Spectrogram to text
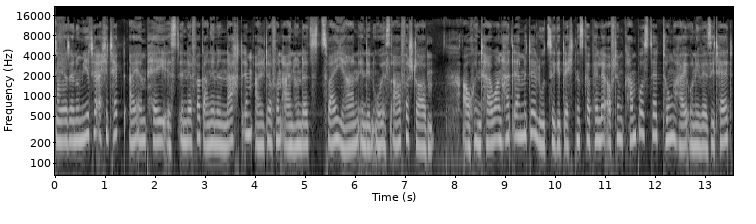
Der renommierte Architekt I.M. Pei ist in der vergangenen Nacht im Alter von 102 Jahren in den USA verstorben. Auch in Taiwan hat er mit der Luze Gedächtniskapelle auf dem Campus der Tunghai Universität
